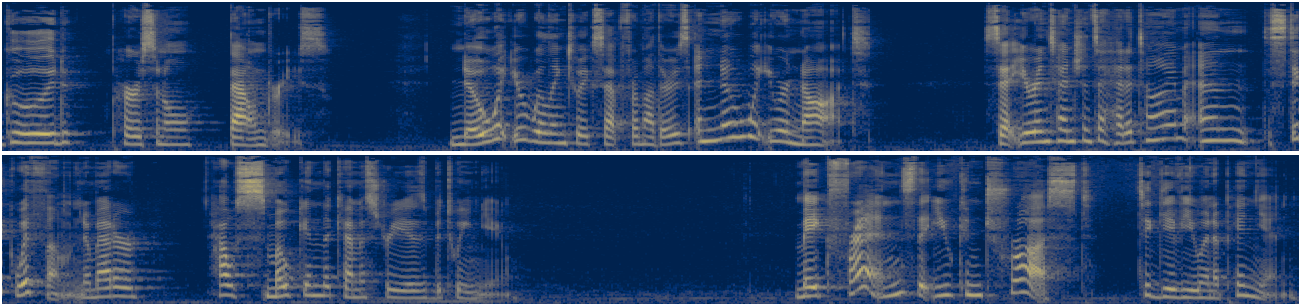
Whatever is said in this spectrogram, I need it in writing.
good personal boundaries. Know what you're willing to accept from others and know what you are not. Set your intentions ahead of time and stick with them, no matter how smoking the chemistry is between you. Make friends that you can trust to give you an opinion.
